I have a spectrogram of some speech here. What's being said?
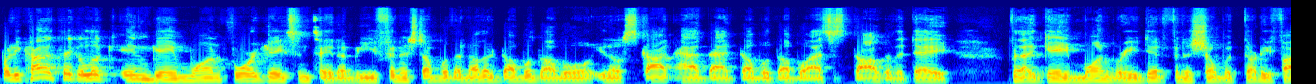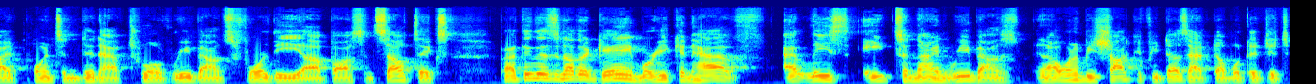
But you kind of take a look in game one for Jayson Tatum. He finished up with another double double. You know, Scott had that double double as his dog of the day for that game one, where he did finish up with 35 points and did have 12 rebounds for the uh, Boston Celtics. But I think there's another game where he can have at least eight to nine rebounds. And I to be shocked if he does have double digits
